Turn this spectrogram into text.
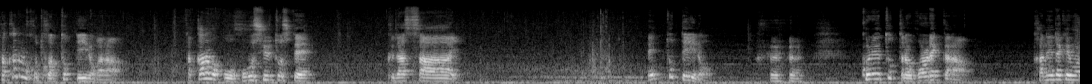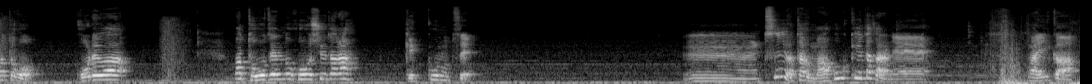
宝箱とか取っていいのかな？宝箱を報酬としてください。え取っていいの？これ取ったら怒られっかな。金だけもらっとこう。これはまあ当然の報酬だな。月光の杖。うーん杖は多分魔法系だからね。まあいいか。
